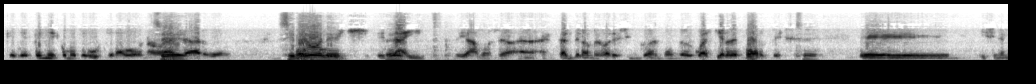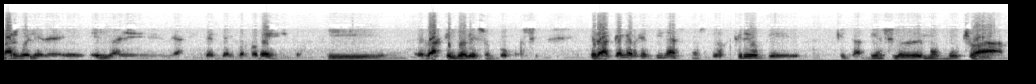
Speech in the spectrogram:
que depende de cómo te guste a vos, ¿no? Sí. Simeone. está ¿eh? ahí, digamos, está entre los mejores cinco del mundo de cualquier deporte. Sí eh, y sin embargo él, iba de, asistente al cuerpo técnico. Y el básquetbol es un poco así. Pero acá en Argentina nosotros creo que, que también se lo debemos mucho a,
